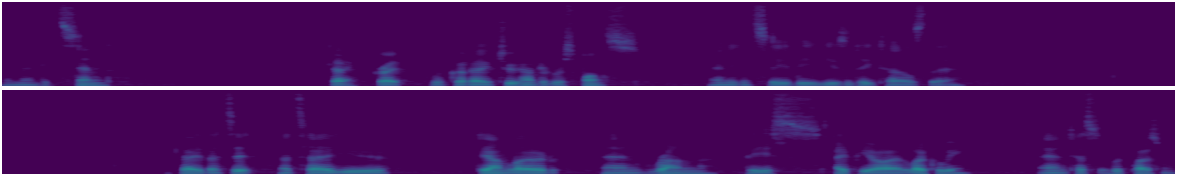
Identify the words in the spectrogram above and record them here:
And then hit send. Okay, great. We've got a 200 response and you can see the user details there. Okay, that's it. That's how you download and run this API locally and test it with Postman.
